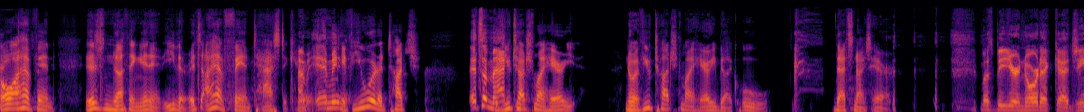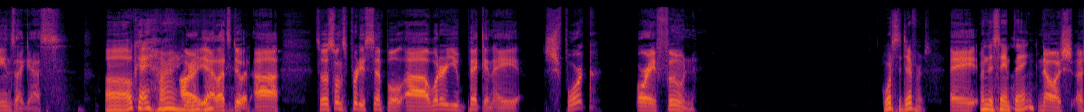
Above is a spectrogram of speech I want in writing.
Oh, I have fan. There's nothing in it either. It's I have fantastic I hair. mean, I mean, if you were to touch, it's a if you touched my hair, you, no, if you touched my hair, you'd be like, ooh, that's nice hair. must be your Nordic uh, genes, I guess. Uh, okay, all right, All right, yeah, let's do it. Uh, so this one's pretty simple. Uh, what are you picking? A spork or a foon? What's the difference? A And the same thing? No, a, sh- a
